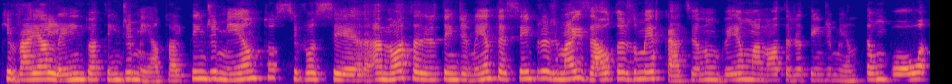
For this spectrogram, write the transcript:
que vai além do atendimento. Atendimento, se você. A nota de atendimento é sempre as mais altas do mercado. Você não vê uma nota de atendimento tão boa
